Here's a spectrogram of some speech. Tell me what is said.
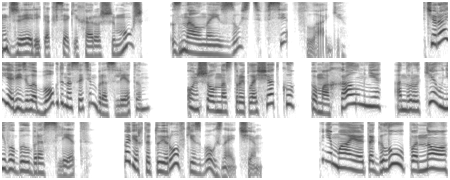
Джерри, как всякий хороший муж, знал наизусть все флаги. Вчера я видела Богдана с этим браслетом. Он шел на стройплощадку, помахал мне, а на руке у него был браслет поверх татуировки с бог знает чем. Понимаю, это глупо, но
